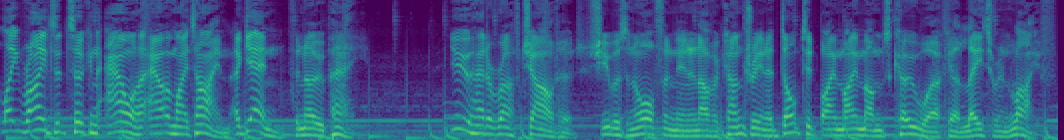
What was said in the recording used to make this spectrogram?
like rides that took an hour out of my time, again, for no pay. Yu had a rough childhood. She was an orphan in another country and adopted by my mum's co worker later in life.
